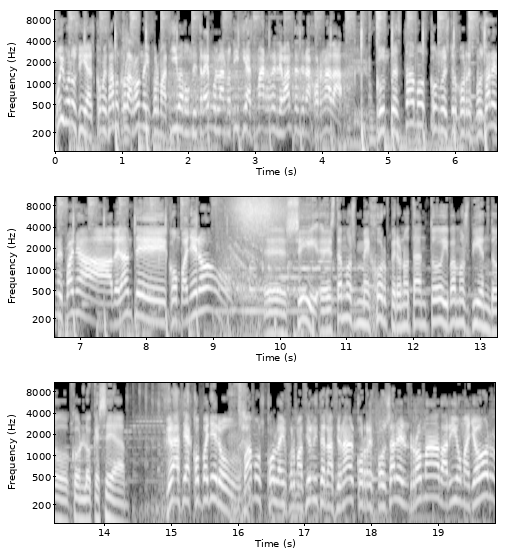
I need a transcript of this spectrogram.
Muy buenos días, comenzamos con la ronda informativa donde traemos las noticias más relevantes de la jornada. Contestamos con nuestro corresponsal en España. Adelante, compañero. Eh, sí, estamos mejor, pero no tanto, y vamos viendo con lo que sea. Gracias, compañero. Vamos con la información internacional. Corresponsal en Roma, Darío Mayor.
